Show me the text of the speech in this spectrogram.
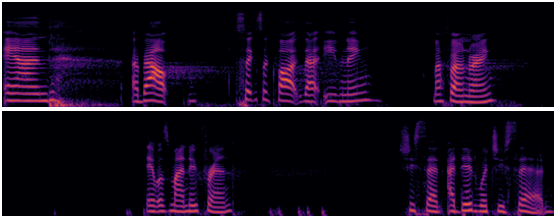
And about six o'clock that evening, my phone rang. It was my new friend. She said, I did what you said.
